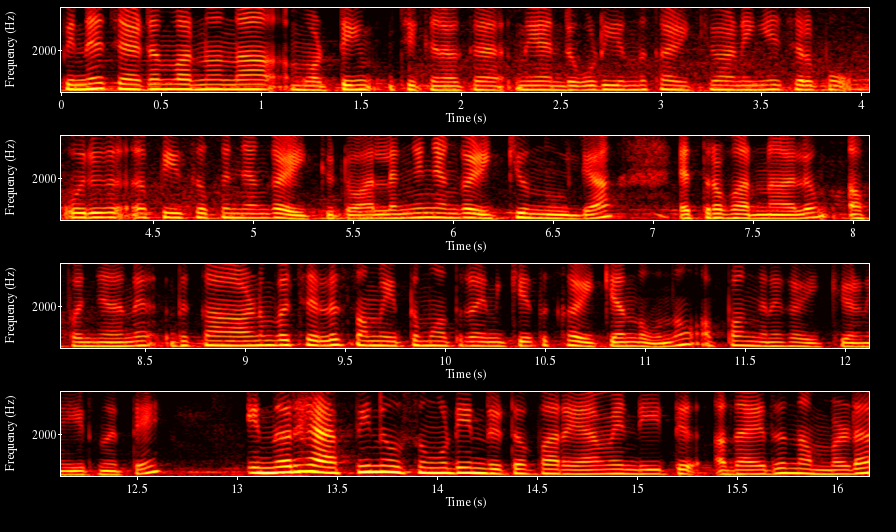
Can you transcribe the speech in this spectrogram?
പിന്നെ ചേട്ടൻ പറഞ്ഞു എന്നാൽ മുട്ടയും ചിക്കനൊക്കെ നീ എന്റെ കൂടി ഇരുന്ന് കഴിക്കുവാണെങ്കിൽ ചിലപ്പോൾ ഒരു പീസൊക്കെ ഞാൻ കഴിക്കും കേട്ടോ. അല്ലെങ്കിൽ ഞാൻ കഴിക്കൊന്നുമില്ല. എത്ര പറഞ്ഞാലും. അപ്പം ഞാൻ ഇത് കാണുമ്പോൾ ചില സമയത്ത് മാത്രം എനിക്കത് കഴിക്കാൻ തോന്നും. അപ്പം അങ്ങനെ കഴിക്കുകയാണ് ഇരുന്നിട്ടേ. ഇന്നൊരു ഹാപ്പി ന്യൂസും കൂടി ഉണ്ട് കേട്ടോ പറയാൻ വേണ്ടിയിട്ട്. അതായത് നമ്മുടെ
